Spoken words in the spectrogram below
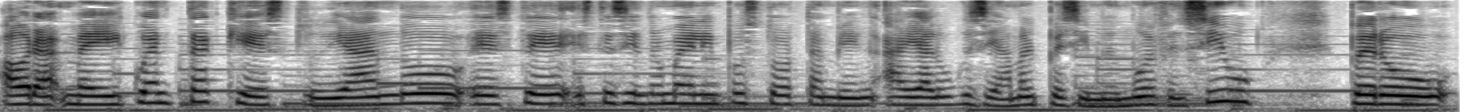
Ahora, me di cuenta que estudiando este, este síndrome del impostor también hay algo que se llama el pesimismo defensivo, pero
